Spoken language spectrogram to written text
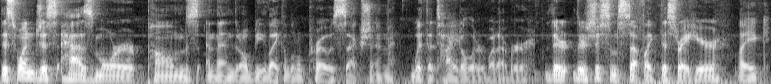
this one just has more poems, and then there'll be like a little prose section with a title or whatever. There, there's just some stuff like this right here, like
